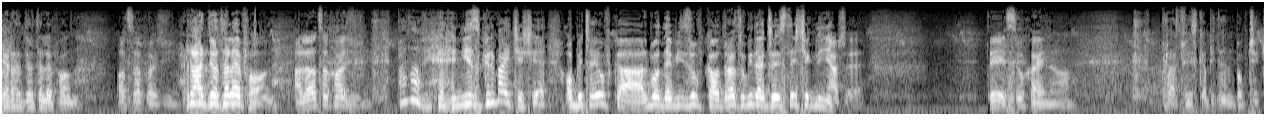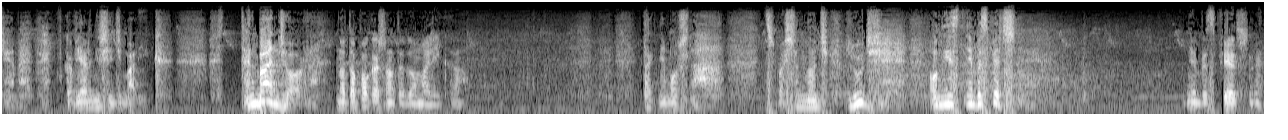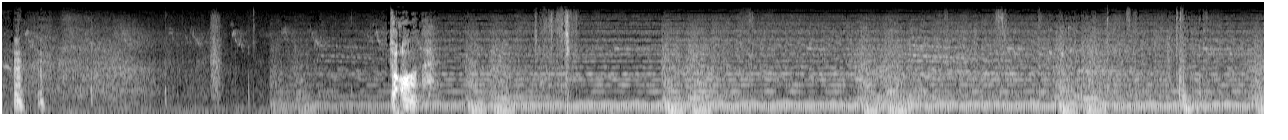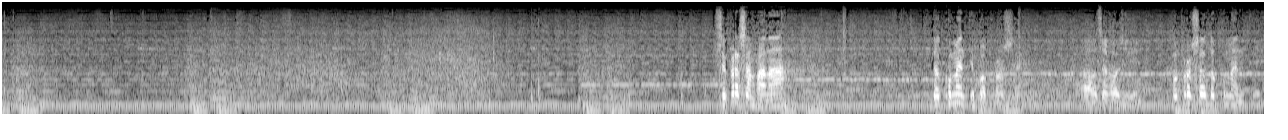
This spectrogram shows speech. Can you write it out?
radiotelefon. O co chodzi? Radiotelefon! Ale o co chodzi? Panowie, nie zgrywajcie się. Obyczajówka albo dewizówka, od razu widać, że jesteście gliniarze. Ty, słuchaj no. Pracuję z kapitanem Bobczykiem. W kawiarni siedzi Malik. Ten bandzior! No to pokaż nam tego Malika. Tak nie można. Trzeba ściągnąć ludzi. On jest niebezpieczny. Niebezpieczny. To on. Przepraszam pana. Dokumenty poproszę. A o co chodzi? Poproszę o dokumenty.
